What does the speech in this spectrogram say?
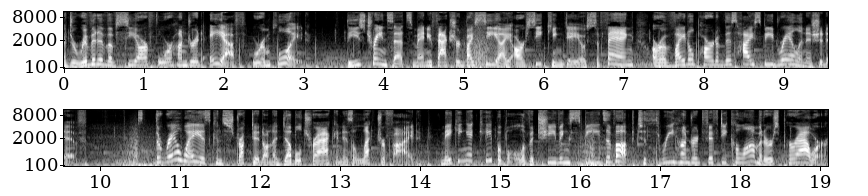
a derivative of CR400 AF, were employed. These train sets, manufactured by CRRC Qingdao Sifang, are a vital part of this high speed rail initiative. The railway is constructed on a double track and is electrified, making it capable of achieving speeds of up to 350 kilometers per hour.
